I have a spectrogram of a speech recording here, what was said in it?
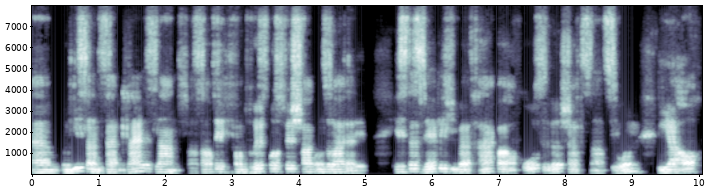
ähm, und Island ist halt ein kleines Land, was hauptsächlich vom Tourismus, Fischfang und so weiter lebt. Ist das wirklich übertragbar auf große Wirtschaftsnationen, die ja auch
